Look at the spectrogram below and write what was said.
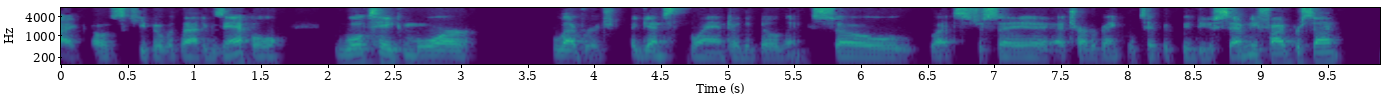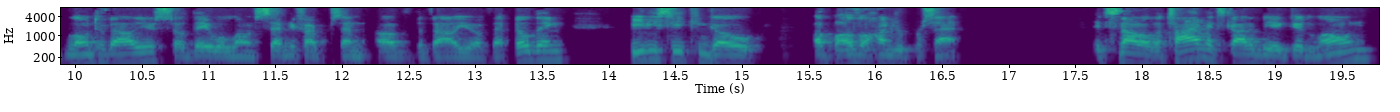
I, I'll just keep it with that example. We'll take more leverage against the land or the building. So let's just say a charter bank will typically do 75% loan to value. So they will loan 75% of the value of that building. BDC can go above 100%. It's not all the time. It's got to be a good loan.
